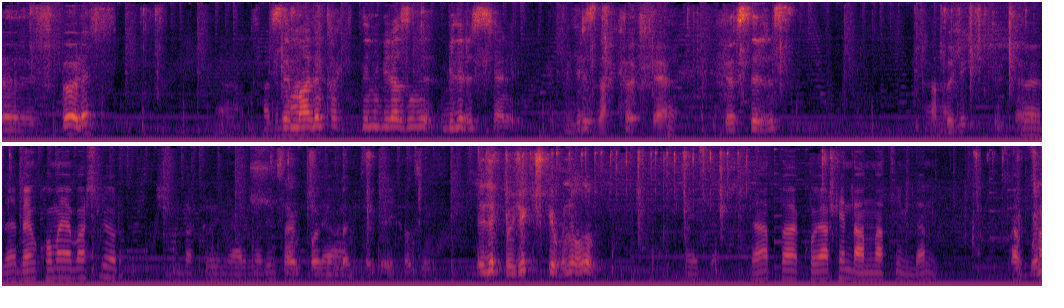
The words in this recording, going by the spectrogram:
Ee, böyle. Hadi Size ma- maden taktiklerini birazını biliriz yani. Biliriz de arkadaş ya. Gösteririz. Ha, Evet, böcek çıktı. Şöyle ben komaya başlıyorum. Şunu da kırayım yardım edeyim. Sen koy ben et. tepeyi kazayım. Evet böcek çıkıyor bu ne oğlum? Neyse. Ben hatta koyarken de anlatayım değil mi? Ya bu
